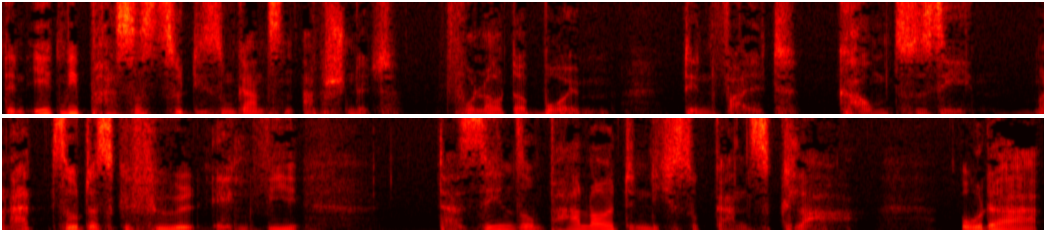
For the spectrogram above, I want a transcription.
denn irgendwie passt das zu diesem ganzen Abschnitt vor lauter Bäumen, den Wald kaum zu sehen. Man hat so das Gefühl, irgendwie, da sehen so ein paar Leute nicht so ganz klar. Oder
